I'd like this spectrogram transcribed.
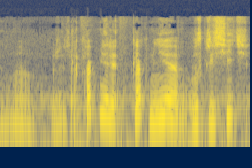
Не знаю. А как мне, как мне воскресить...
